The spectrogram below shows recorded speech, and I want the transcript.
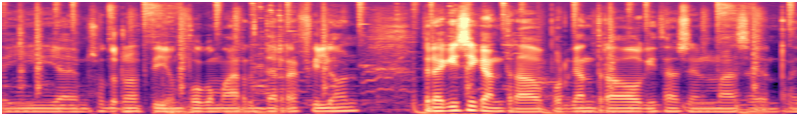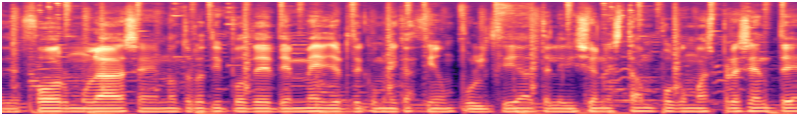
ahí a nosotros nos pilló un poco más de refilón, pero aquí sí que ha entrado, porque ha entrado quizás en más en radiofórmulas, en otro tipo de, de, medios de comunicación, publicidad, televisión, está un poco más presente,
